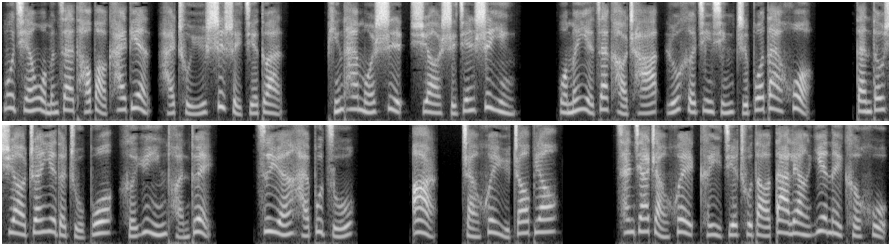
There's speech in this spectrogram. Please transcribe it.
目前我们在淘宝开店还处于试水阶段，平台模式需要时间适应。我们也在考察如何进行直播带货。但都需要专业的主播和运营团队，资源还不足。二、展会与招标，参加展会可以接触到大量业内客户，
